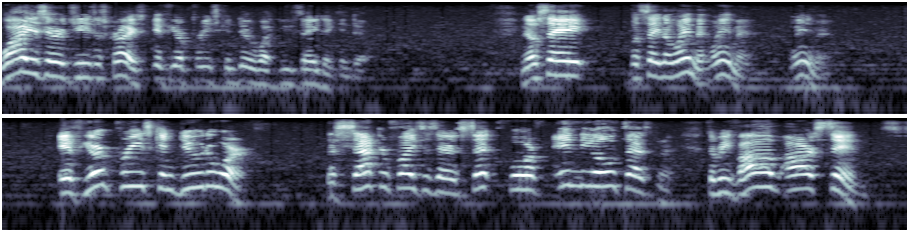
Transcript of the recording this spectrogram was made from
Why is there a Jesus Christ if your priest can do what you say they can do? They'll say, let's say, no, wait a minute, wait a minute, wait a minute. If your priest can do the work, the sacrifices that are set forth in the Old Testament to revolve our sins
